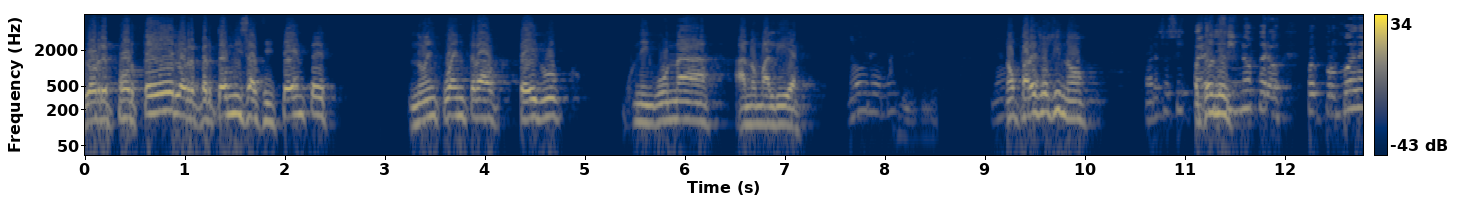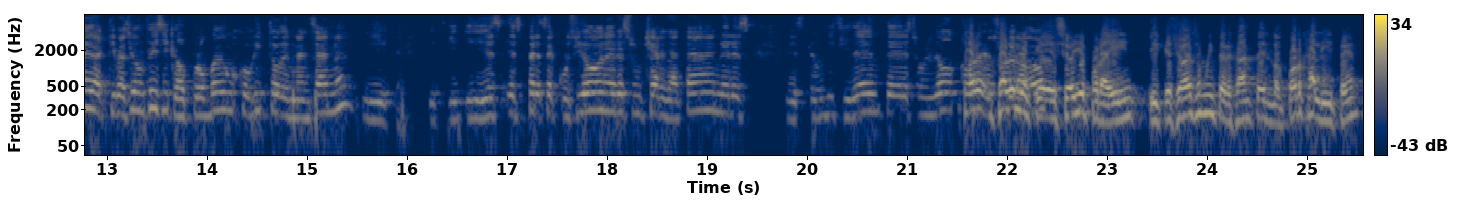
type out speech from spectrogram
Lo reporté, lo reportó mis asistentes. No encuentra Facebook ninguna anomalía. No, no, no. No, para eso sí no. Para eso sí, para eso sí no, pero promueve activación física o promueve un juguito de manzana y, es, persecución, eres un charlatán, eres este, un disidente, eres un loco. ¿Sabes lo que se oye por ahí y que se va a hacer muy interesante? El doctor Jalipe,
